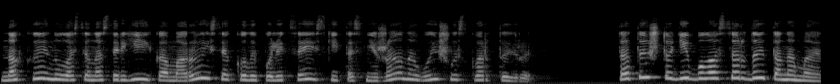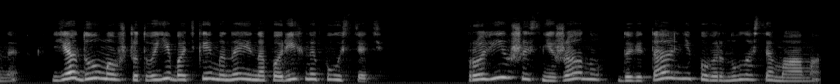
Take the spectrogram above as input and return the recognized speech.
Накинулася на Сергійка Марися, коли поліцейський та Сніжана вийшли з квартири. Та ти ж тоді була сердита на мене. Я думав, що твої батьки мене і на поріг не пустять. Провівши сніжану, до вітальні повернулася мама.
